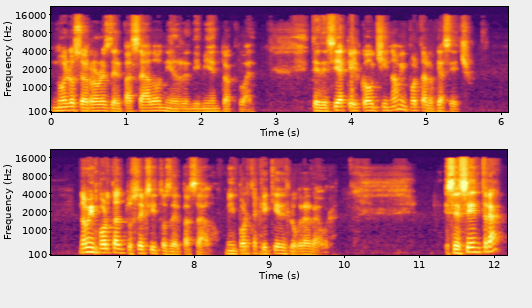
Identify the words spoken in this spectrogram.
no en los errores del pasado ni el rendimiento actual. Te decía que el coaching no me importa lo que has hecho, no me importan tus éxitos del pasado, me importa qué quieres lograr ahora. Se centra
